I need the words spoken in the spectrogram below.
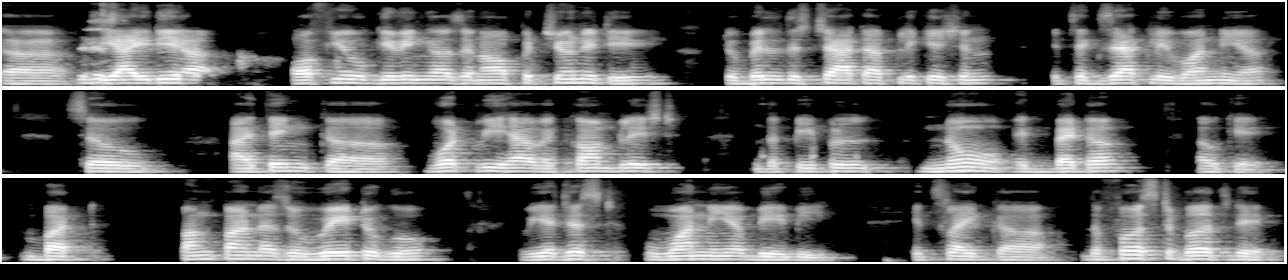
Uh, the idea of you giving us an opportunity to build this chat application, it's exactly one year. So I think uh, what we have accomplished, the people know it better. Okay, but Punk Panda has a way to go. We are just one year baby. It's like uh, the first birthday.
